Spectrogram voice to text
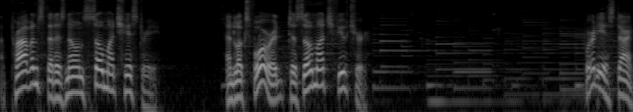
A province that has known so much history and looks forward to so much future. Where do you start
